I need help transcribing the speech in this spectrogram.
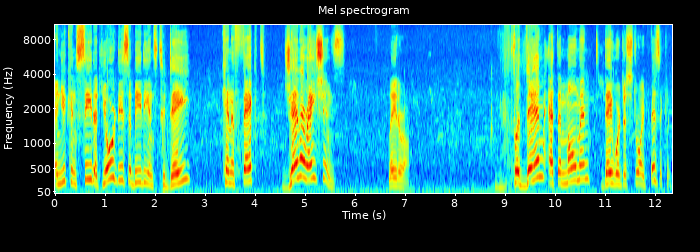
And you can see that your disobedience today can affect generations later on. For them, at the moment, they were destroyed physically.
